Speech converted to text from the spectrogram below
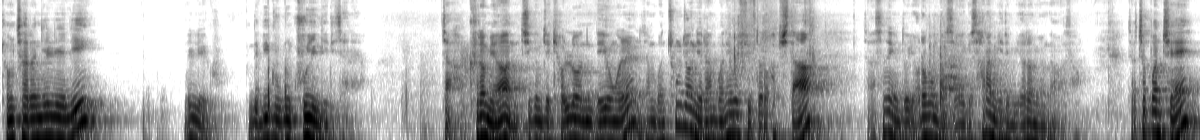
경찰은 112, 119. 근데 미국은 911이잖아요. 자, 그러면 지금 이제 결론 내용을 한번 총정리를 한번 해볼 수 있도록 합시다. 자, 선생님도 여러 번 봤어요. 여기 사람 이름이 여러 명 나와서. 자, 첫 번째.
